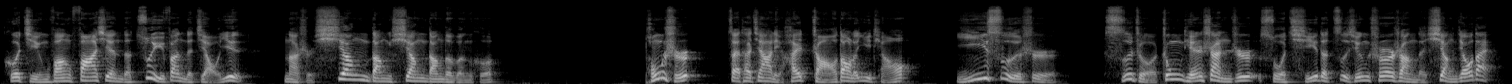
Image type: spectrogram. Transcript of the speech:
和警方发现的罪犯的脚印，那是相当相当的吻合。同时，在他家里还找到了一条疑似是死者中田善之所骑的自行车上的橡胶带。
